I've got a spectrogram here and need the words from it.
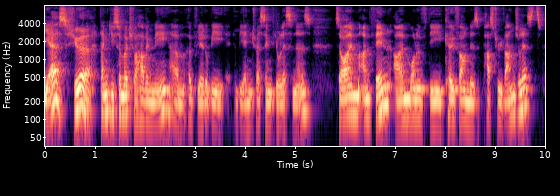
Yes, sure. Thank you so much for having me. Um, hopefully, it'll be be interesting for your listeners. So, I'm I'm Finn. I'm one of the co-founders of Pasta Evangelists,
